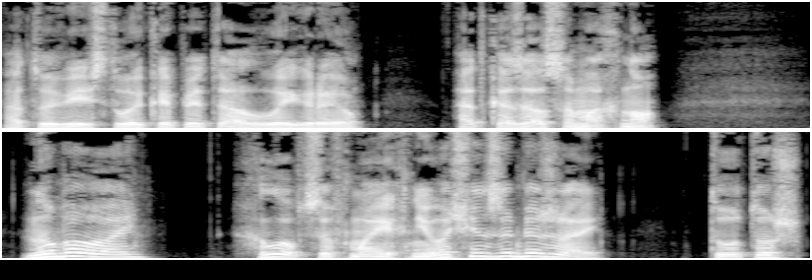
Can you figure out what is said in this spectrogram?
а то весь твой капитал выиграю», — отказался Махно. «Ну, бывай. Хлопцев моих не очень забежай. Тут уж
